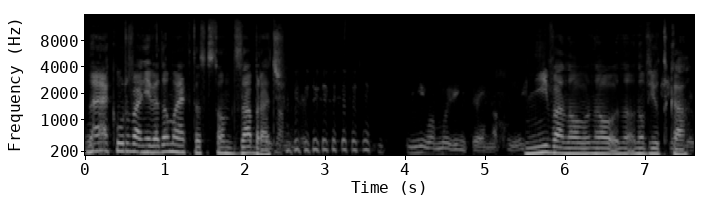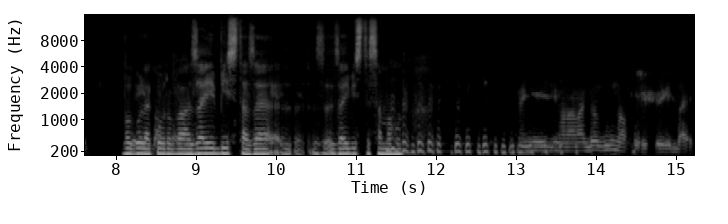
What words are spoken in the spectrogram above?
No kurwa, nie wiadomo jak to stąd zabrać. там, блядь, Нива новенькая, нахуй. Niwa no, no, no, nowiutka. W ogóle kurwa, zajebista, za, za, zajebisty samochód. На ней ездим, она на газу, нахуй, еще ебать.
